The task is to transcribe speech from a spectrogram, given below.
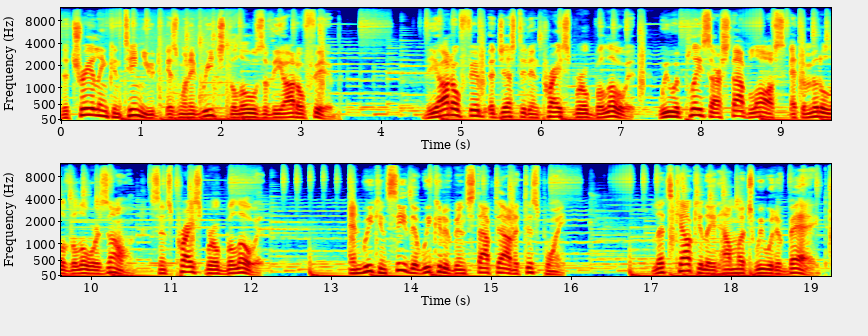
the trailing continued as when it reached the lows of the auto fib. The auto fib adjusted and price broke below it. We would place our stop loss at the middle of the lower zone, since price broke below it. And we can see that we could have been stopped out at this point. Let's calculate how much we would have bagged.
